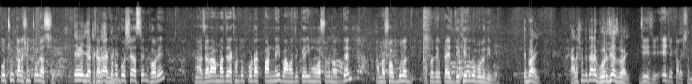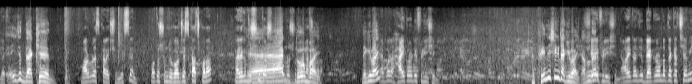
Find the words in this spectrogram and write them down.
প্রচুর কালেকশন চলে আসছে। এই যে একটা যারা কালেকশন এখনও বসে আছেন ঘরে যারা আমাদের এখন তো প্রোডাক্ট পান নেই বা আমাদেরকে এই মোবাইল নক দেন আমরা সবগুলো আপনাদের প্রাইস দেখিয়ে দেবো বলে দিব। এ ভাই কালেকশন তো গর্জিয়াস ভাই। জি জি এই যে কালেকশন দেখেন। এই যে দেখেন। মার্বেলস কালেকশন দেখছেন? কত সুন্দর গর্জিয়াস কাজ করা। আর এটা কিন্তু সুতার সম্পূর্ণ সুতার ভাই। দেখি ভাই। একবারে হাই কোয়ালিটি ফিনিশিং ফিনিশিংটা কি ভাই? আপনাদের? ফিনিশিং আর এটা যে ব্যাকগ্রাউন্ডটা দেখাচ্ছি আমি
